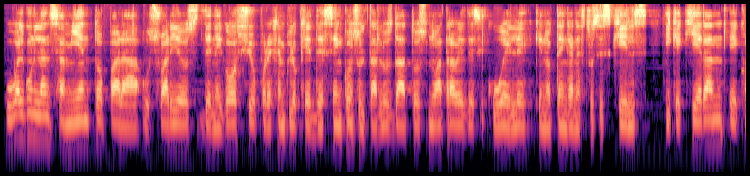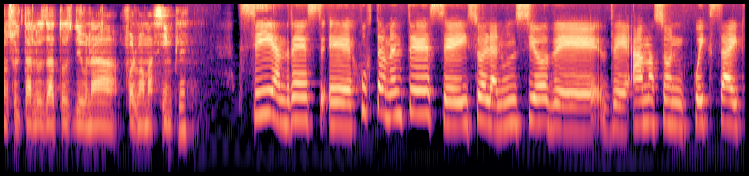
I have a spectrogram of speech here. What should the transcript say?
¿Hubo algún lanzamiento para usuarios de negocio, por ejemplo, que deseen consultar los datos no a través de SQL, que no tengan estos skills y que quieran eh, consultar los datos de una forma más simple? Sí, Andrés, eh, justamente se hizo el anuncio de, Amazon QuickSight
